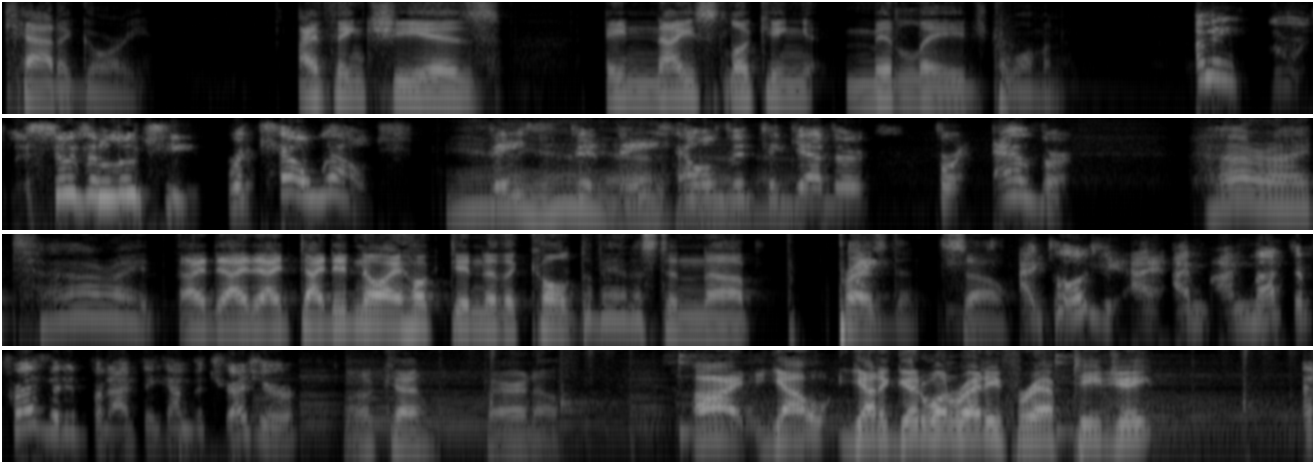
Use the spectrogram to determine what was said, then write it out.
category. I think she is a nice-looking middle-aged woman. I mean Susan Lucci, Raquel Welch. Yeah, they yeah, sti- yeah, they held it together forever. All right, all right. I, I, I, I didn't know I hooked into the cult of Aniston uh, president. So I told you, I, I'm I'm not the president, but I think I'm the treasurer. okay, fair enough. All right, you got you got a good one ready for FTG? Uh,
